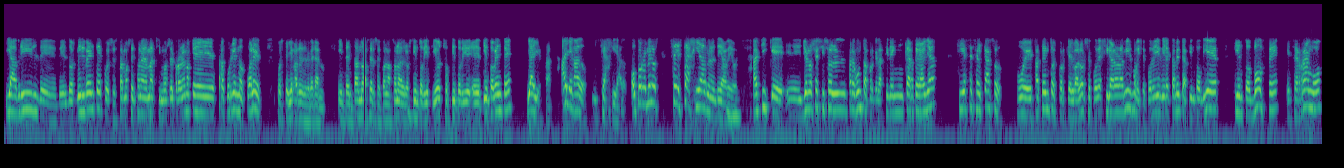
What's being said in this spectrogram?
y abril del 2020, pues estamos en zona de máximos. El problema que está ocurriendo, ¿cuál es? Pues que lleva desde el verano, intentando hacerse con la zona de los 118, 120, y ahí está. Ha llegado y se ha girado. O por lo menos se está girando en el día de hoy. Así que eh, yo no sé si son preguntas porque las tienen en cartera ya. Si ese es el caso, pues atentos porque el valor se puede girar ahora mismo y se puede ir directamente a 110, 112, ese rango.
